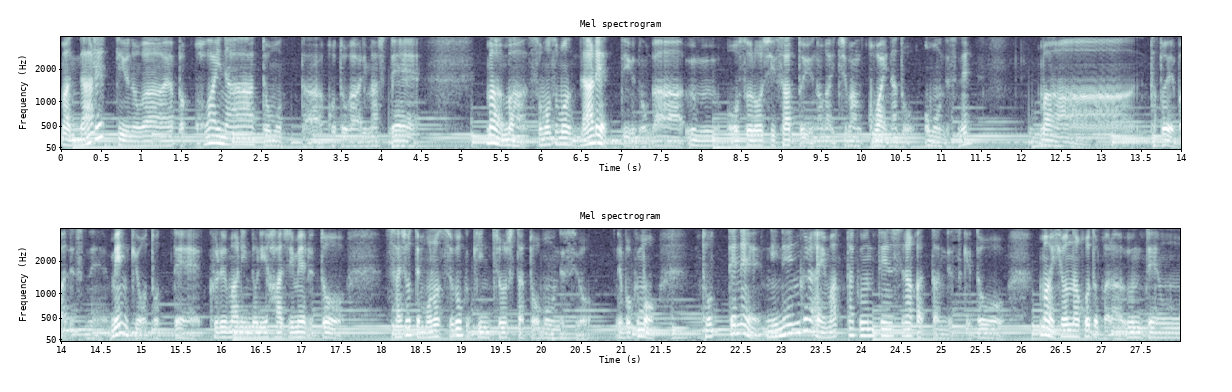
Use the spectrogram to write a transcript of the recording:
まあ、慣れっていうのがやっぱ怖いなと思ったことがありましてまあまあそもそも慣れっていうのが生む恐ろしさというのが一番怖いなと思うんですね。まあ例えばですね免許を取って車に乗り始めると最初ってものすごく緊張したと思うんですよ。で僕も取ってね2年ぐらい全く運転してなかったんですけどまあひょんなことから運転を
